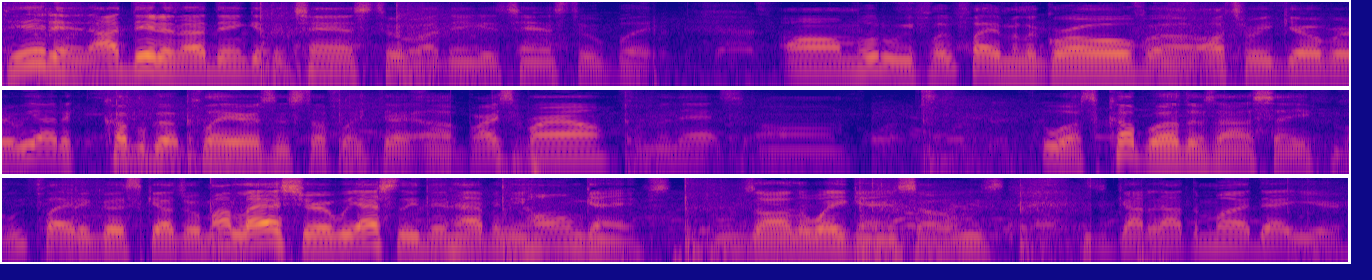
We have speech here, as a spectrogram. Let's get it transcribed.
didn't. I didn't. I didn't get the chance to. I didn't get a chance to. But um, who do we play? We played Miller Grove, uh, Alterique Gilbert. We had a couple good players and stuff like that. Uh, Bryce Brown from the Nets. Um, who else? A couple others, I'd say. But we played a good schedule. My last year, we actually didn't have any home games. It was all the way games, so we, was, we got it out the mud that year.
